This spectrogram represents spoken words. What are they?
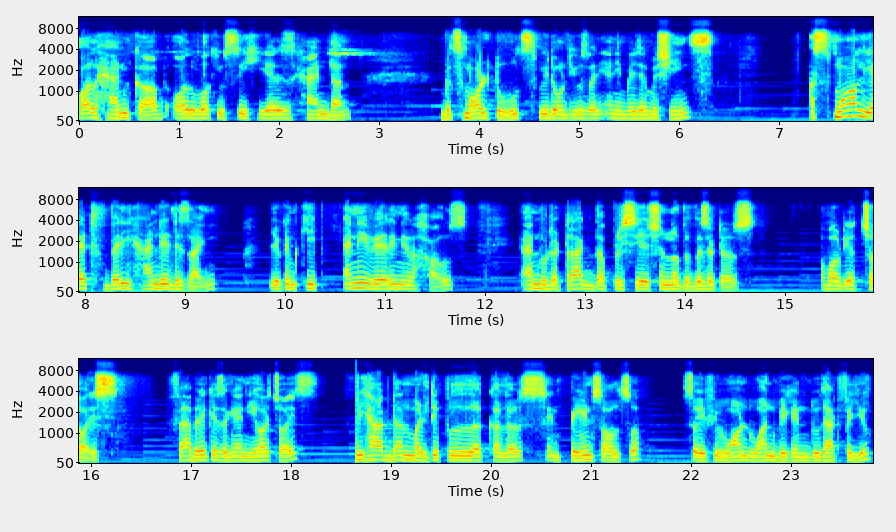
all hand carved all work you see here is hand done with small tools. We don't use any, any major machines. A small yet very handy design you can keep anywhere in your house and would attract the appreciation of the visitors about your choice. Fabric is again your choice. We have done multiple uh, colors in paints also. So if you want one we can do that for you.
